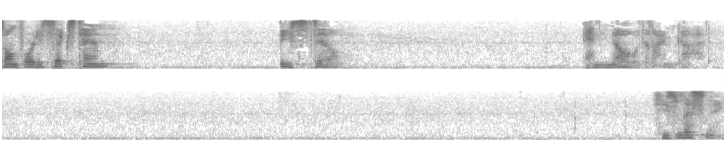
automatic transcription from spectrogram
Psalm 46:10 Be still and know that I'm God. He's listening.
